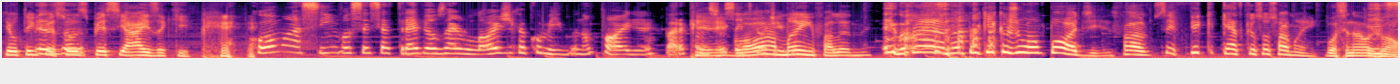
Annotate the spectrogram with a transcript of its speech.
que eu tenho Exato. pessoas especiais aqui. Como assim você se atreve a usar lógica comigo? Não pode. Para com É, isso. sei igual a mãe falando, né? É igual É, mas por que, que o João pode? Fala, você fique quieto que eu sou sua mãe. Você não é o Isso. João.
